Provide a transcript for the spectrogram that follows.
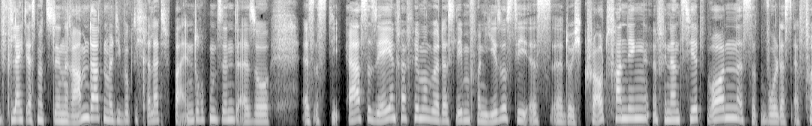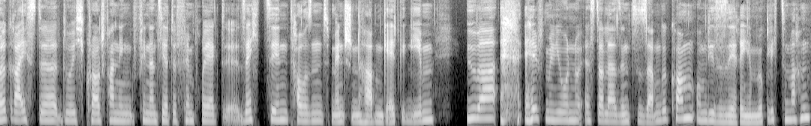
Vielleicht erstmal zu den Rahmendaten, weil die wirklich relativ beeindruckend sind. Also es ist die erste Serienverfilmung über das Leben von Jesus. Die ist äh, durch Crowdfunding finanziert worden. Es ist wohl das erfolgreichste durch Crowdfunding finanzierte Filmprojekt. 16.000 Menschen haben Geld gegeben über 11 Millionen US-Dollar sind zusammengekommen, um diese Serie möglich zu machen.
